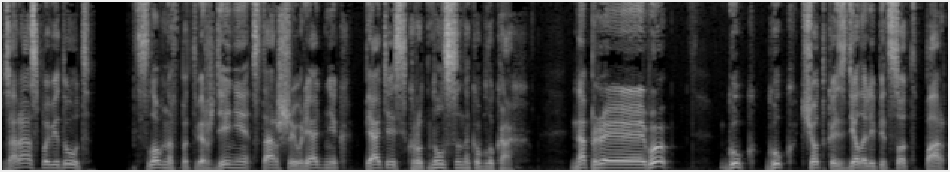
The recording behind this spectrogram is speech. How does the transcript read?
за раз поведут». Словно в подтверждение старший урядник, пятясь, крутнулся на каблуках. «Направо!» Гук-гук четко сделали 500 пар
